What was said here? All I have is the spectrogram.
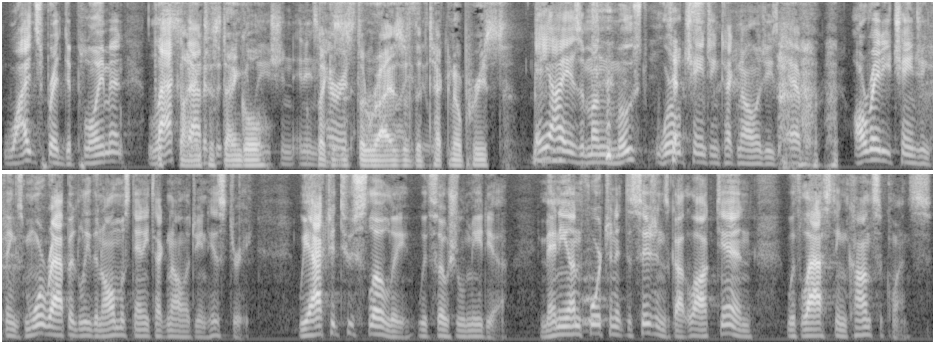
widespread deployment, The lack of adequate angle. regulation, and It's like, is this the rise of the techno priest? AI is among the most world changing technologies ever, already changing things more rapidly than almost any technology in history. We acted too slowly with social media. Many unfortunate decisions got locked in with lasting consequence.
